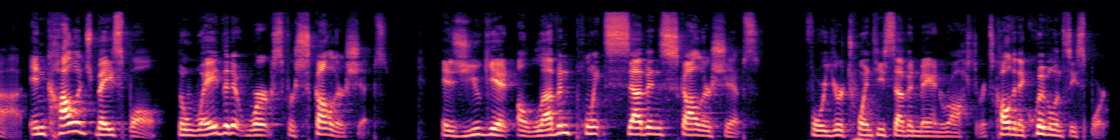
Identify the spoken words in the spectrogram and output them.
Uh, in college baseball, the way that it works for scholarships is you get 11.7 scholarships for your 27 man roster. It's called an equivalency sport.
